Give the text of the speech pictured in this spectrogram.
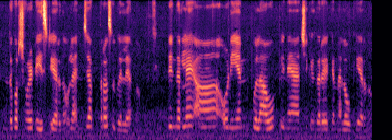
ഡിന്നർ കുറച്ചും കൂടി ടേസ്റ്റി ആയിരുന്നു. ലഞ്ച് അത്ര സുഖമില്ലായിരുന്നു. ഡിന്നറിലെ ആ ഒണിയൻ പുലാവും പിന്നെ ആ ചിക്കൻ കറിയൊക്കെ നല്ല ഓക്കെ ആയിരുന്നു.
